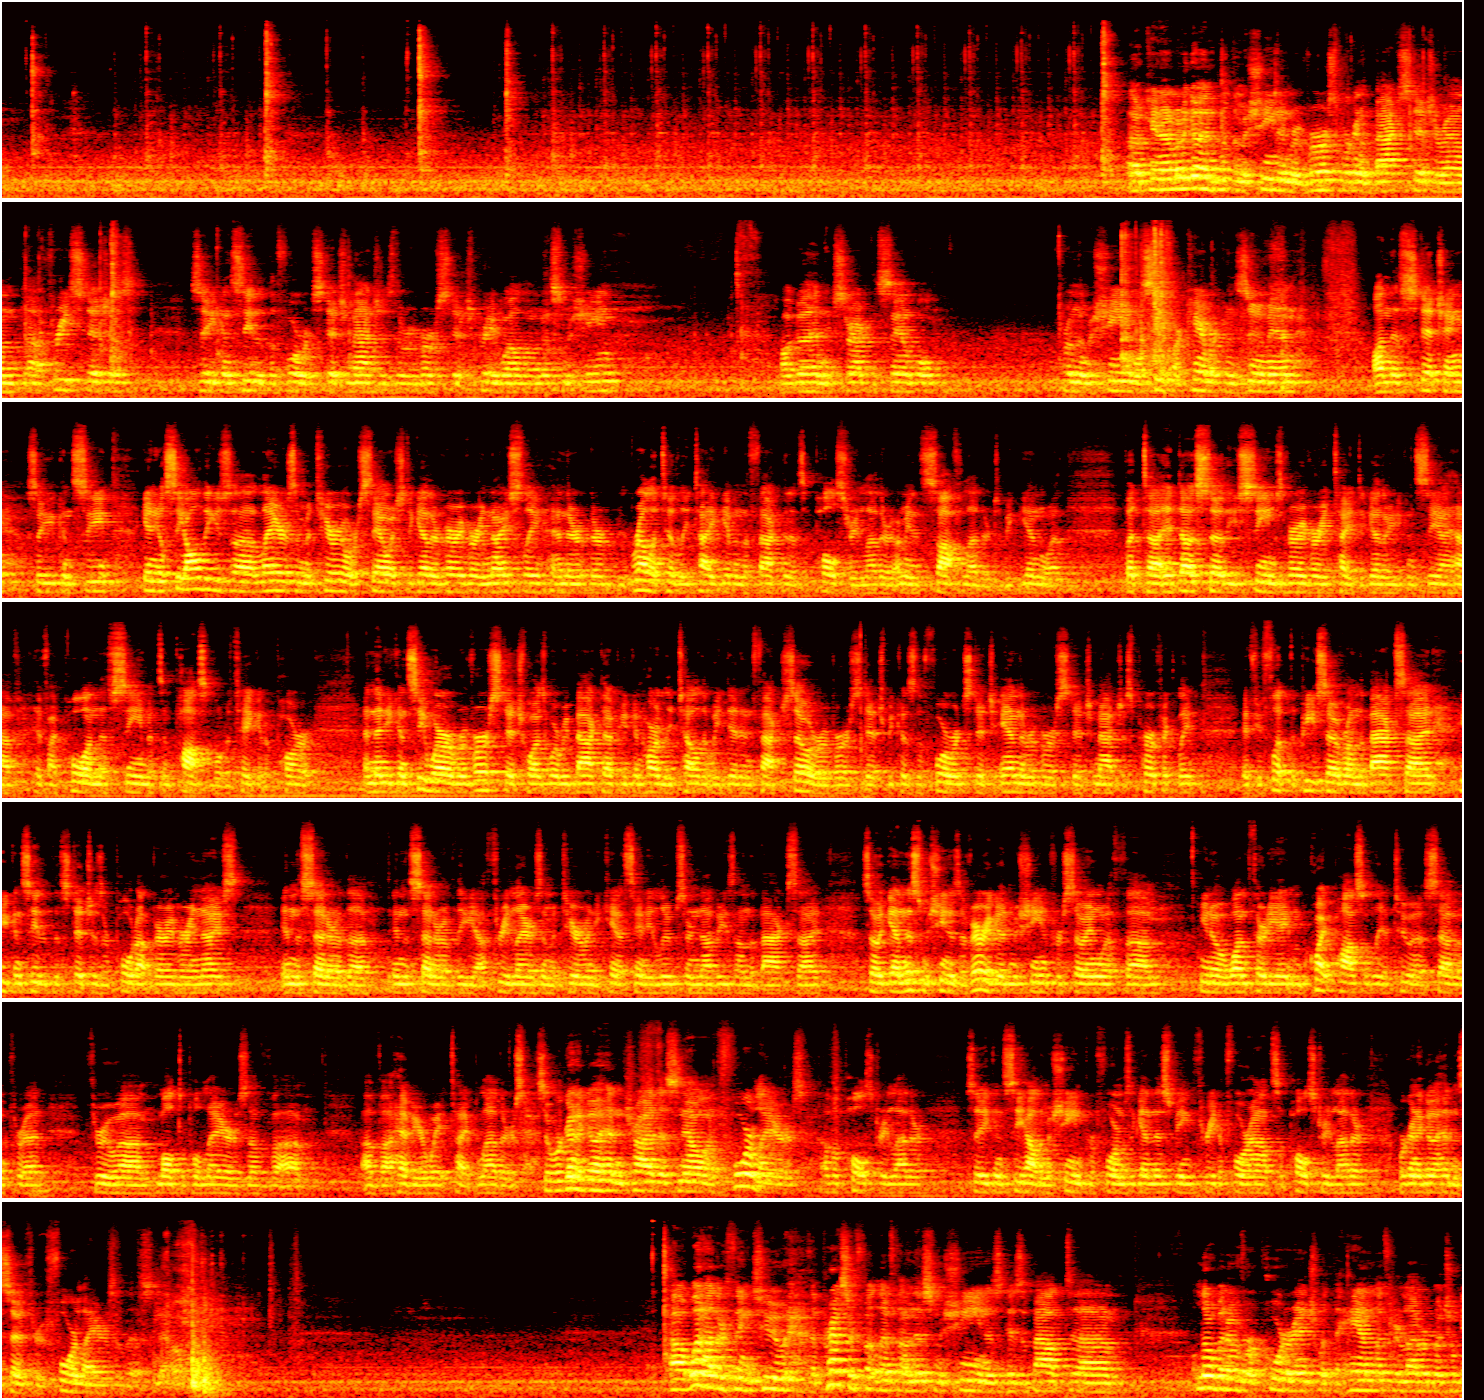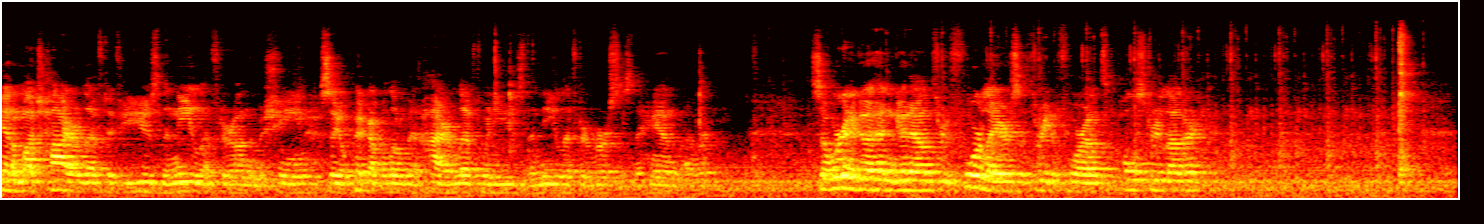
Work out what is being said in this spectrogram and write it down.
Okay, now I'm going to go ahead and put the machine in reverse. We're going to back stitch around uh, three stitches so you can see that the forward stitch matches the reverse stitch pretty well on this machine. I'll go ahead and extract the sample from the machine. We'll see if our camera can zoom in on this stitching so you can see. Again, you'll see all these uh, layers of material are sandwiched together very, very nicely and they're, they're relatively tight given the fact that it's upholstery leather. I mean, it's soft leather to begin with. But uh, it does sew these seams very, very tight together. You can see I have, if I pull on this seam, it's impossible to take it apart. And then you can see where our reverse stitch was, where we backed up. You can hardly tell that we did in fact sew a reverse stitch because the forward stitch and the reverse stitch matches perfectly. If you flip the piece over on the back side, you can see that the stitches are pulled up very, very nice in the center of the in the center of the uh, three layers of material, and you can't see any loops or nubbies on the back side. So again, this machine is a very good machine for sewing with um, you know, 138 and quite possibly a 207 thread through uh, multiple layers of, uh, of uh, heavier weight type leathers. So we're going to go ahead and try this now on four layers of upholstery leather so you can see how the machine performs. Again, this being three to four ounce upholstery leather, we're going to go ahead and sew through four layers of this now. Uh, one other thing too, the presser foot lift on this machine is, is about uh, a little bit over a quarter inch with the hand lifter lever, but you'll get a much higher lift if you use the knee lifter on the machine. So you'll pick up a little bit higher lift when you use the knee lifter versus the hand lever. So we're going to go ahead and go down through four layers of three to four ounce upholstery leather.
